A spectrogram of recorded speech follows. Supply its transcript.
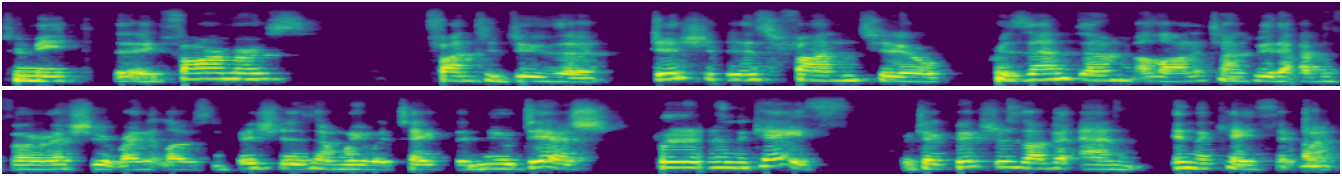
to meet the farmers, fun to do the dishes, fun to present them. A lot of times we'd have the photo shoot right at Loaves and Fishes, and we would take the new dish, put it in the case. We take pictures of it, and in the case it went.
